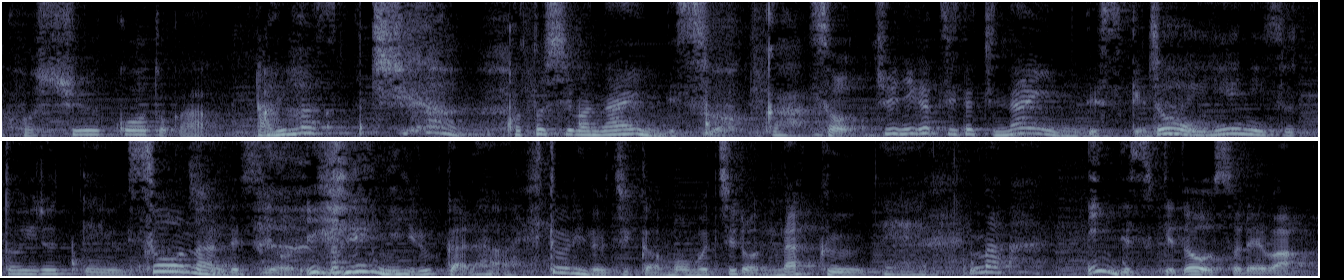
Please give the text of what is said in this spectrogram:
補習校とかあります。違う。今年はないんですよ。そっか。そう。12月1日ないんですけじゃあど家にずっといるっていうそうなんですよ。家にいるから一人の時間ももちろんなく。え。まあいいんですけどそれは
